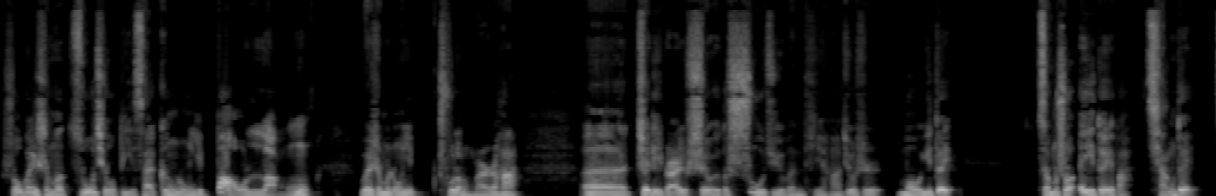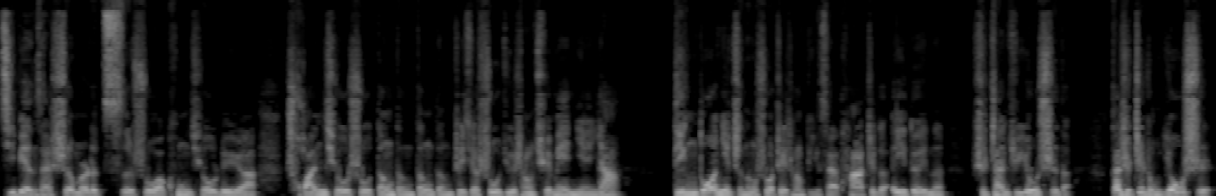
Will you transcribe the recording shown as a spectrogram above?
说，为什么足球比赛更容易爆冷？为什么容易出冷门？哈，呃，这里边是有一个数据问题哈，就是某一队，怎么说 A 队吧，强队。即便在射门的次数啊、控球率啊、传球数等等等等这些数据上全面碾压，顶多你只能说这场比赛他这个 A 队呢是占据优势的，但是这种优势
